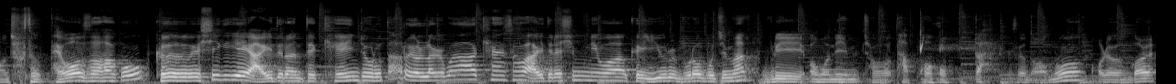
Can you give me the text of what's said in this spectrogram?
어, 저도 배워서 하고 그 시기에 아이들한테 개인적으로 따로 연락을 막 해서 아이들의 심리와 그 이유를 물어보지만 우리 어머님 저 다 버겁다. 그래서 너무 어려운 걸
